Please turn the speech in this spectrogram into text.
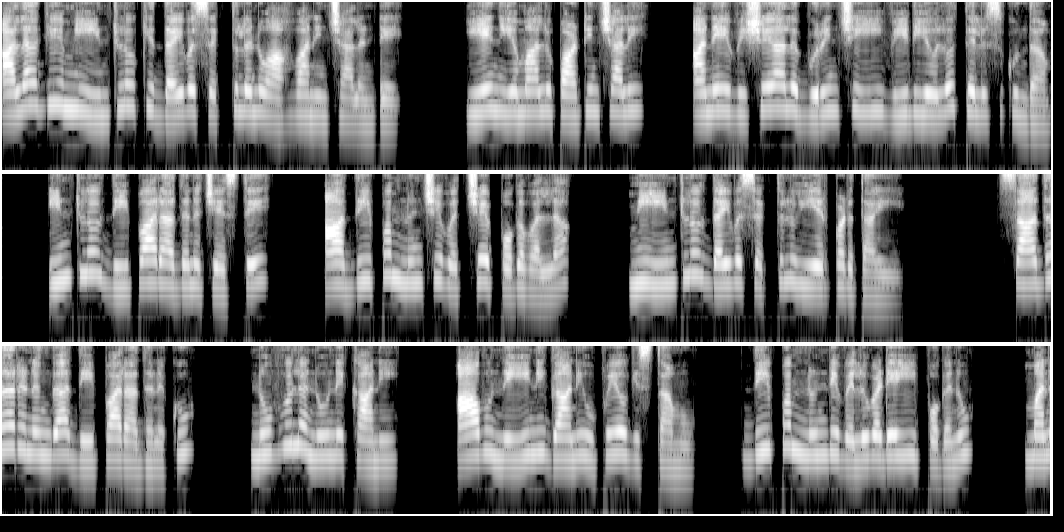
అలాగే మీ ఇంట్లోకి దైవశక్తులను ఆహ్వానించాలంటే ఏ నియమాలు పాటించాలి? అనే విషయాల గురించి ఈ వీడియోలో తెలుసుకుందాం. ఇంట్లో దీపారాధన చేస్తే ఆ దీపం నుంచి వచ్చే పొగ వల్ల మీ ఇంట్లో దైవశక్తులు ఏర్పడతాయి. సాధారణంగా దీపారాధనకు నువ్వుల నూనె కాని ఆవు నెయ్యిని గాని ఉపయోగిస్తాము. దీపం నుండి వెలువడే ఈ పొగను మన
